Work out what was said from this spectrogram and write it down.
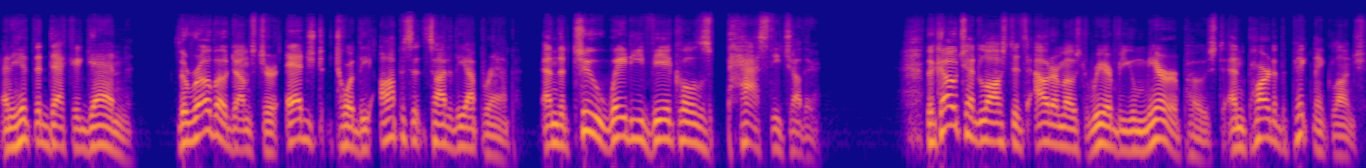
and hit the deck again. The robo dumpster edged toward the opposite side of the up ramp, and the two weighty vehicles passed each other. The coach had lost its outermost rearview mirror post and part of the picnic lunch,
